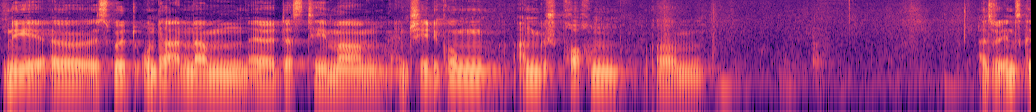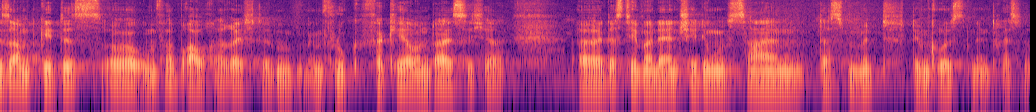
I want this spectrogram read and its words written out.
Nee, äh, es wird unter anderem äh, das Thema Entschädigung angesprochen. Ähm, also insgesamt geht es äh, um Verbraucherrechte im, im, Flugverkehr und da ist sicher äh, das Thema der Entschädigungszahlen das mit dem größten Interesse.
